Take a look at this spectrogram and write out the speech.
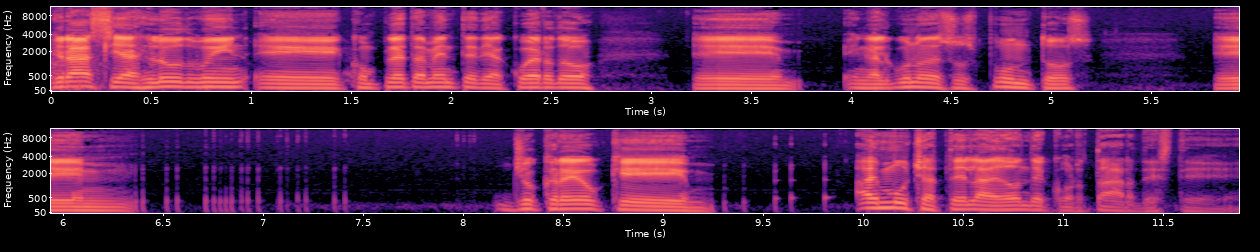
Gracias, Ludwin. Eh, completamente de acuerdo eh, en algunos de sus puntos. Eh, yo creo que hay mucha tela de donde cortar de este,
